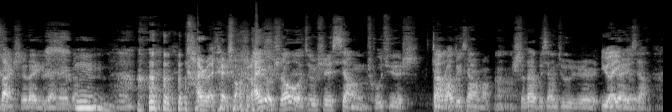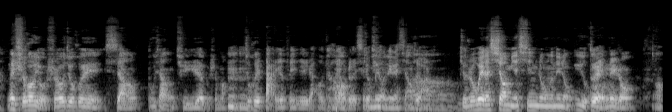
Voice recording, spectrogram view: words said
暂时的一个那 个。嗯，瘫软在床上，哎，有时候我就是想出去找不着对象嘛，嗯，实在不行就是约一下。那时候有时候就会想不想去约，不是吗？嗯嗯就会打一个飞机，然后就没有这个兴趣，就没有这个想法就是为了消灭心中的那种欲火。对那种啊，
